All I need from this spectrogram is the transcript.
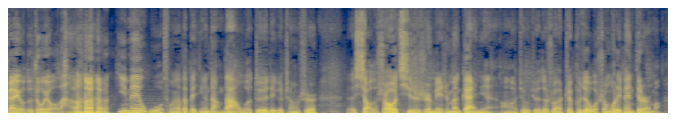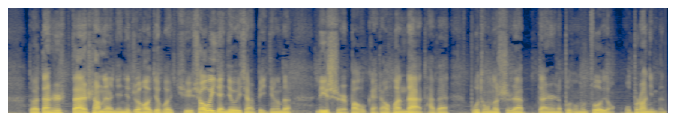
该有的都有了。因为我从小在北京长大，我对这个城市，呃，小的时候其实是没什么概念啊，就觉得说这不就我生活的一片地儿嘛，对吧？但是在上了点年纪之后，就会去稍微研究一下北京的历史，包括改朝换代，它在不同的时代担任了不同的作用。我不知道你们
